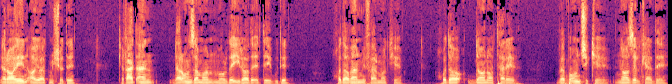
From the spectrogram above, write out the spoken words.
ارائه این آیات می شده که قطعا در اون زمان مورد ایراد ادعی بوده. خداوند میفرماد که خدا داناتره و به اونچه که نازل کرده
